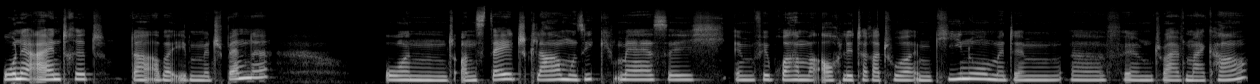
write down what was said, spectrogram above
ohne Eintritt, da aber eben mit Spende. Und on stage, klar, musikmäßig. Im Februar haben wir auch Literatur im Kino mit dem äh, Film Drive My Car.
